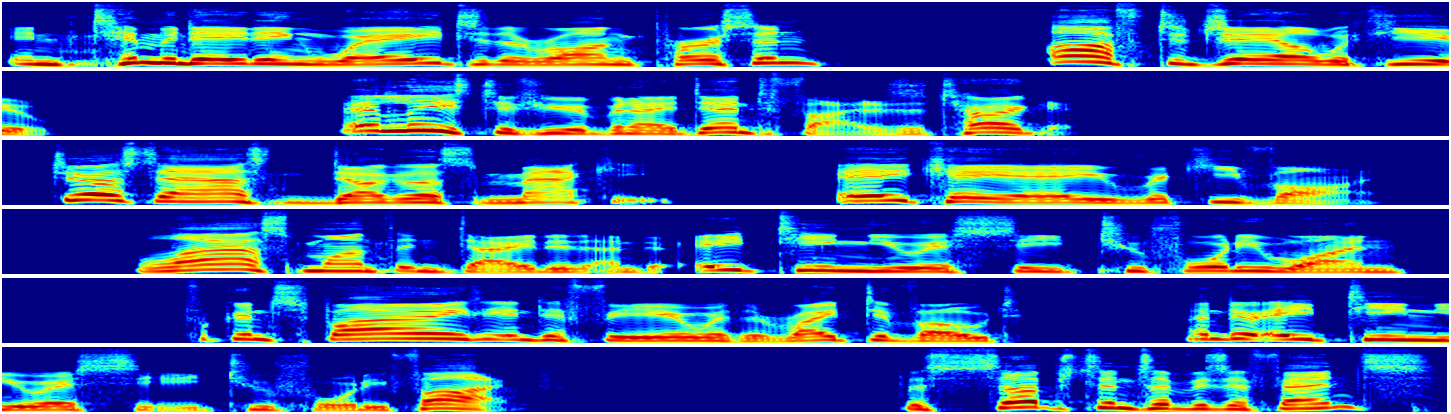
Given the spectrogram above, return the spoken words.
intimidating way to the wrong person, off to jail with you. At least if you have been identified as a target. Just ask Douglas Mackey, aka Ricky Vaughn, last month indicted under 18 U.S.C. 241 for conspiring to interfere with the right to vote under 18 U.S.C. 245. The substance of his offense?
